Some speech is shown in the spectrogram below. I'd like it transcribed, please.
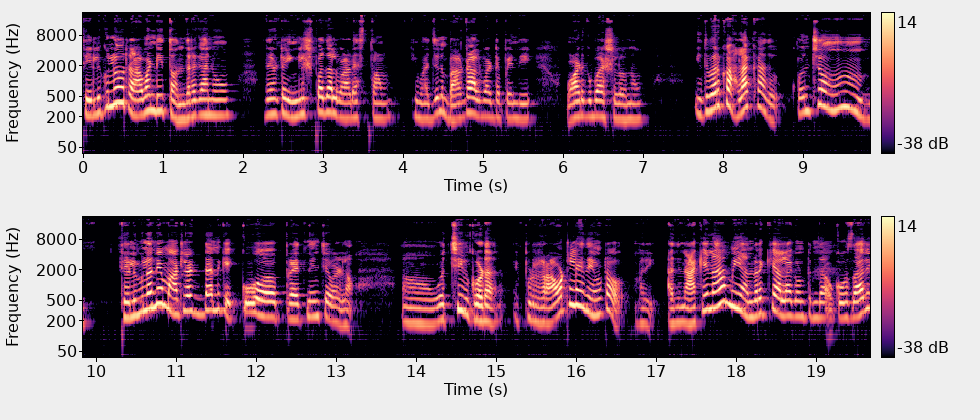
తెలుగులో రావండి తొందరగాను. అదేమిటో ఇంగ్లీష్ పదాలు వాడేస్తాం. ఈ మధ్యన బాగా అలవాటైపోయింది వాడుక భాషలోను. ఇదివరకు అలా కాదు. కొంచెం తెలుగులోనే మాట్లాడడానికి ఎక్కువ ప్రయత్నించేవాళ్ళం. వచ్చేవి కూడా. ఇప్పుడు రావట్లేదు ఏమిటో? మరి అది నాకేనా? మీ అందరికీ అలాగ ఉంటుందా ఒక్కొక్కసారి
